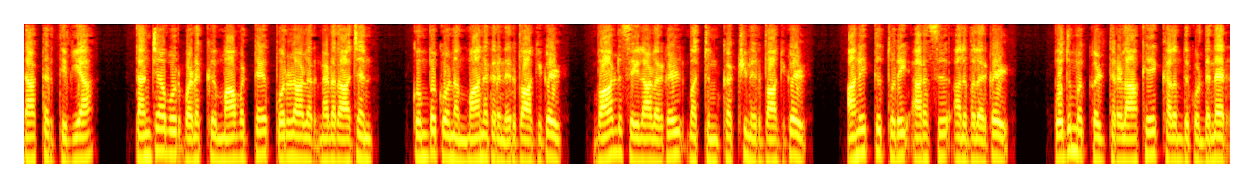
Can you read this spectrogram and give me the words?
டாக்டர் திவ்யா தஞ்சாவூர் வடக்கு மாவட்ட பொருளாளர் நடராஜன் கும்பகோணம் மாநகர நிர்வாகிகள் வார்டு செயலாளர்கள் மற்றும் கட்சி நிர்வாகிகள் அனைத்து துறை அரசு அலுவலர்கள் பொதுமக்கள் திரளாக கலந்து கொண்டனர்.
